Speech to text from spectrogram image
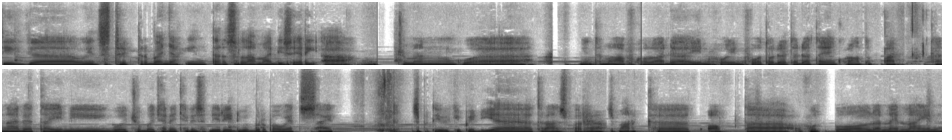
tiga win streak terbanyak Inter selama di Serie A. Cuman gua minta maaf kalau ada info-info atau data-data yang kurang tepat. Karena data ini gue coba cari-cari sendiri di beberapa website seperti Wikipedia, Transfer Market, Opta, Football, dan lain-lain.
